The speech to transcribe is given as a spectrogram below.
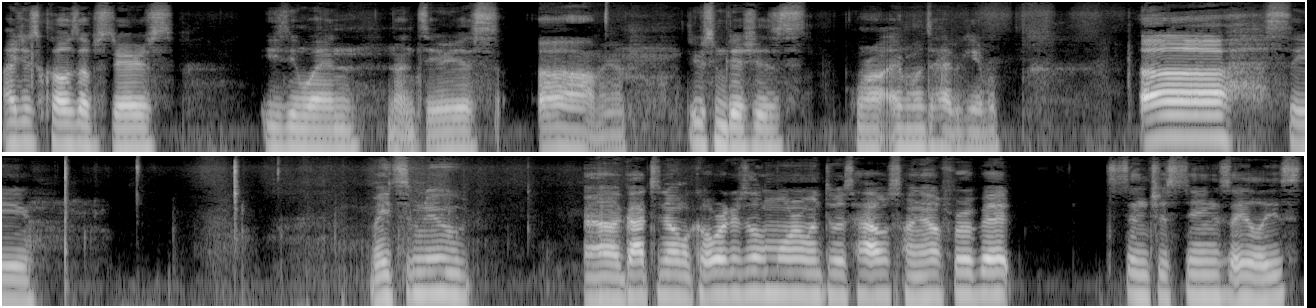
I just close upstairs. Easy win, nothing serious. Oh man, do some dishes. We're all, everyone's a happy camper. Uh, see. Made some new. Uh, got to know my coworkers a little more. Went to his house, hung out for a bit. It's interesting, to say the least.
